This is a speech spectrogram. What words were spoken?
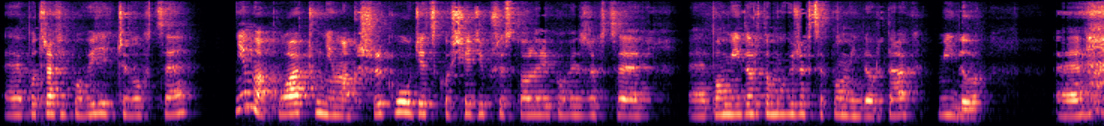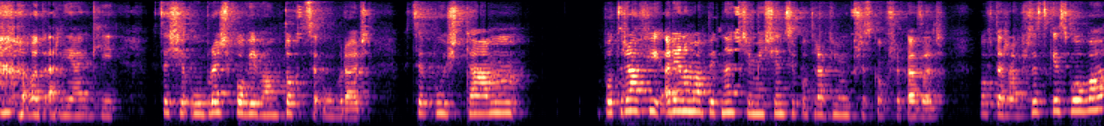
e, potrafi powiedzieć, czego chce? Nie ma płaczu, nie ma krzyku, dziecko siedzi przy stole i powie, że chce e, pomidor, to mówi, że chce pomidor, tak? Midor e, od Arianki. Chce się ubrać, powie Wam, to chce ubrać. Chce pójść tam, potrafi, Ariana ma 15 miesięcy, potrafi mi wszystko przekazać. Powtarza wszystkie słowa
